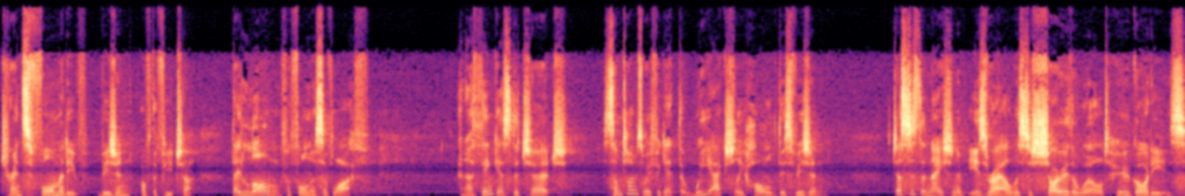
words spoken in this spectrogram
transformative vision of the future. They long for fullness of life. And I think as the church, sometimes we forget that we actually hold this vision. Just as the nation of Israel was to show the world who God is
